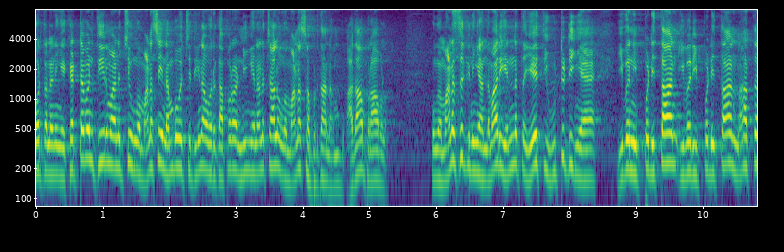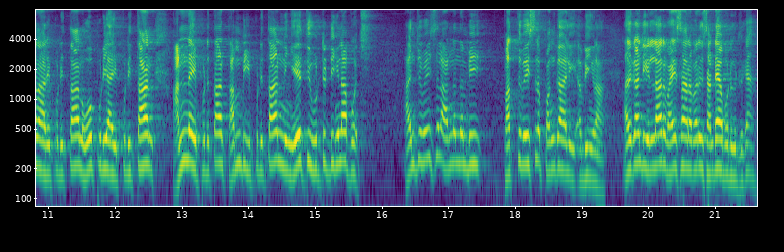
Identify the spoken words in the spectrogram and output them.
ஒருத்தனை நீங்கள் கெட்டவன் தீர்மானித்து உங்கள் மனசை நம்ப வச்சுட்டிங்கன்னா அவருக்கு அப்புறம் நீங்கள் நினச்சாலும் உங்கள் மனசு அப்படி தான் நம்பும். அதான் ப்ராப்ளம் உங்கள் மனசுக்கு நீங்கள் அந்த மாதிரி எண்ணத்தை ஏற்றி விட்டுட்டீங்க. இவன் இப்படித்தான் இவர் இப்படித்தான் நாத்தனார் இப்படித்தான் ஓப்புடியா இப்படித்தான் அண்ணன் இப்படித்தான் தம்பி இப்படித்தான் நீங்கள் ஏற்றி விட்டுட்டீங்கன்னா போச்சு. அஞ்சு வயசில் அண்ணன் தம்பி பத்து வயசில் பங்காளி அப்படிங்கிறான். அதுக்காண்டி எல்லாரும் வயசான பிறகு சண்டையாக போட்டுக்கிட்டு இருக்கேன்.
